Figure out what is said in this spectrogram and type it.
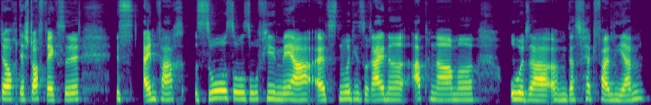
Doch der Stoffwechsel ist einfach so, so, so viel mehr als nur diese reine Abnahme oder ähm, das Fett verlieren.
